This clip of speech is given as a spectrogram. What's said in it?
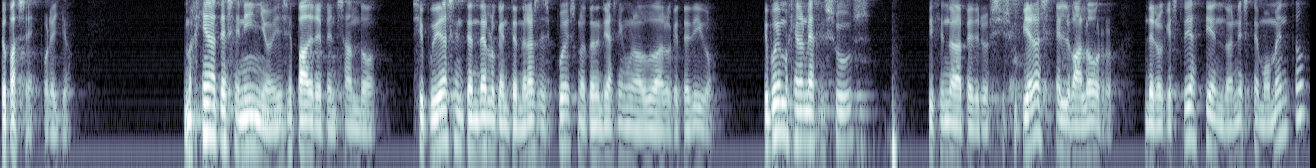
Yo pasé por ello. Imagínate ese niño y ese padre pensando, si pudieras entender lo que entenderás después, no tendrías ninguna duda de lo que te digo. Yo puedo imaginarme a Jesús diciéndole a Pedro, si supieras el valor de lo que estoy haciendo en este momento,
